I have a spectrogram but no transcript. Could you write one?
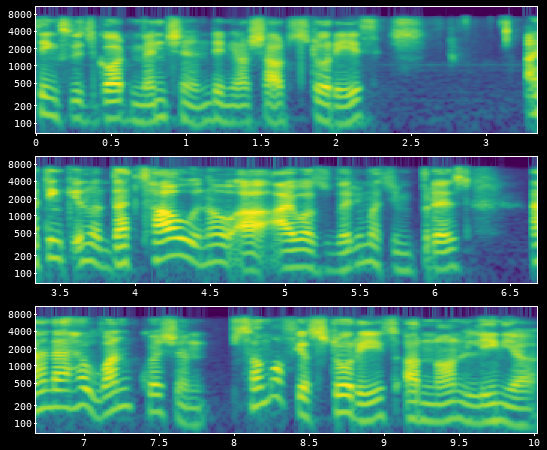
things which got mentioned in your short stories. I think, you know, that's how, you know, uh, I was very much impressed and I have one question. Some of your stories are non-linear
